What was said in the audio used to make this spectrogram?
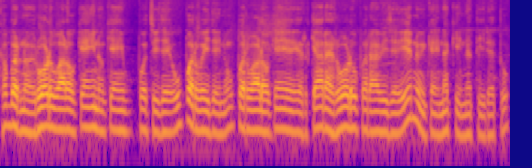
ખબર ન હોય, રોડવાળો ક્યાંયનો ક્યાંય પહોંચી જાય, ઉપર વહી જાય ને ઉપરવાળો ક્યાંય ક્યારે રોડ ઉપર આવી જાય, એનું કાંઈ નક્કી નથી રહેતું.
